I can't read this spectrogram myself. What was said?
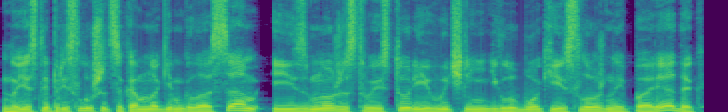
но если прислушаться ко многим голосам и из множества историй вычленить глубокий и сложный порядок,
